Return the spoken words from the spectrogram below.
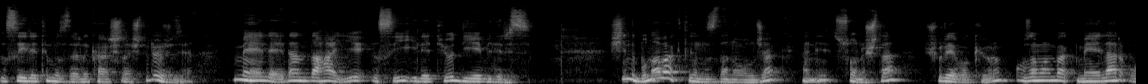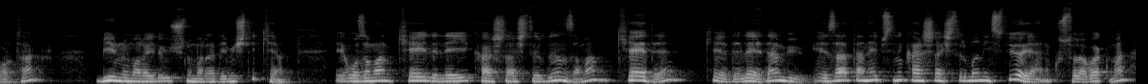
Isı iletim hızlarını karşılaştırıyoruz ya. M, L'den daha iyi ısıyı iletiyor diyebiliriz. Şimdi buna baktığınızda ne olacak? Hani sonuçta şuraya bakıyorum. O zaman bak M'ler ortak. 1 numara ile 3 numara demiştik ya. E, o zaman K ile L'yi karşılaştırdığın zaman K de K de L'den büyük. E zaten hepsini karşılaştırmanı istiyor yani kusura bakma.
